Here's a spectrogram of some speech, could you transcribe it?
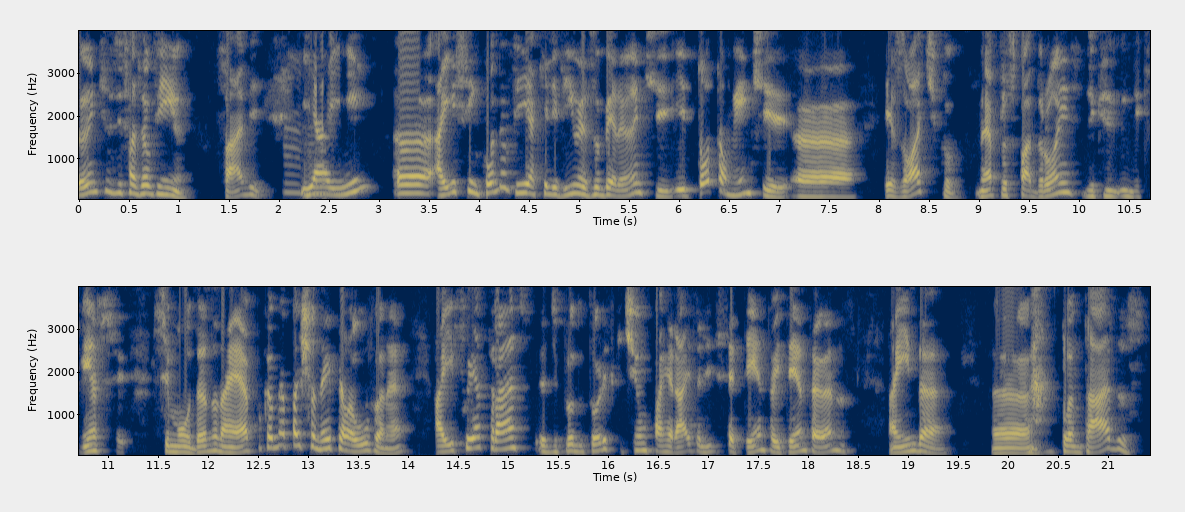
antes de fazer o vinho, sabe? Uhum. E aí, uh, aí sim, quando eu vi aquele vinho exuberante e totalmente uh, exótico, né, para os padrões de que, de que vinha se, se moldando na época, eu me apaixonei pela uva, né? Aí fui atrás de produtores que tinham parreirais ali de 70, 80 anos ainda uh, plantados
